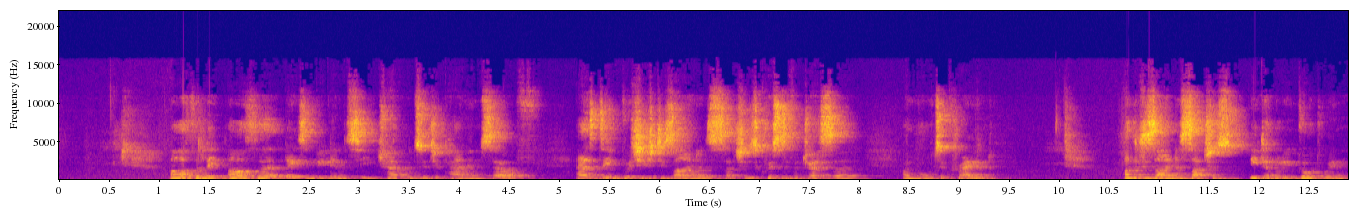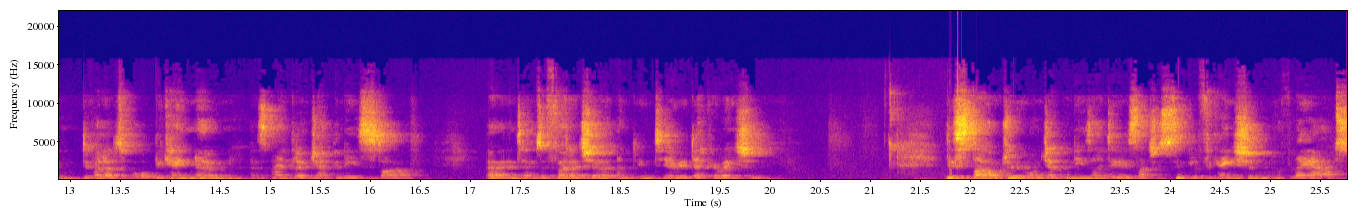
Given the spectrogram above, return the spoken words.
Arthur, Le- Arthur Lazenby Liberty travelled to Japan himself, as did British designers such as Christopher Dresser and Walter Crane. Other designers such as E.W. Godwin developed what became known as Anglo Japanese style uh, in terms of furniture and interior decoration. This style drew on Japanese ideas such as simplification of layout,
